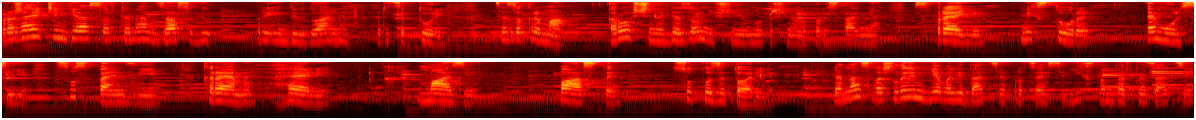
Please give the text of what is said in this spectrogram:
Вражаючим є асортимент засобів при індивідуальній рецептурі. Це, зокрема, розчини для зовнішнього і внутрішнього використання, спреї, мікстури, емульсії, суспензії, креми, гелі, мазі, пасти, супозиторії. Для нас важливим є валідація процесів, їх стандартизація,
